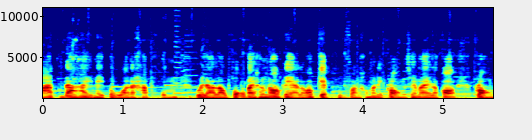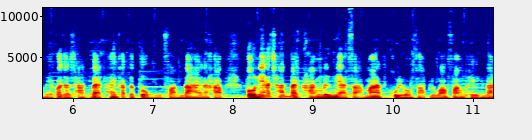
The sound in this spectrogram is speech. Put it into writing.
าร์จได้ในตัวนะครับ ผมเวลาเราพกออกไปข้างนอกเนี่ยเราก็เก็บหูฟังเข้ามาในกล่องใช่ไหมแล้วก็กล่องเนี่ยก็จะชาร์จแบตให้กับเจ้าตัวหูฟังได้นะครับ ตัวนี้ชาร์จแบตครั้งหนึ่งเนี่ยสามารถคุยโทรศัพท์หรือว่าฟังเพลงได้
